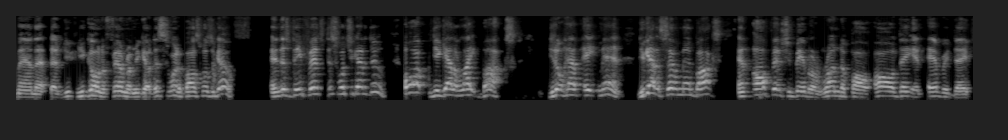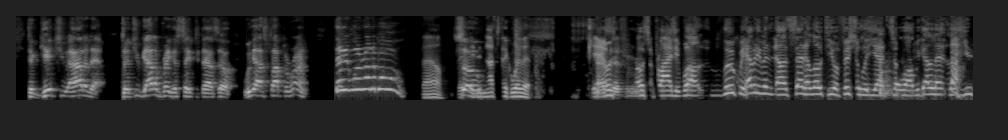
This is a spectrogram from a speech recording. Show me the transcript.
man. That that you, you go in the film room, you go, this is where the ball's supposed to go. And this defense, this is what you got to do. Or you got a light box. You don't have eight men. You got a seven man box, and offense should be able to run the ball all day and every day to get you out of that. That you got to bring a safety down. So we got to stop the run. They didn't want to run the ball. No, so they did not stick with it. Yeah, it was, was surprising. Well, Luke, we haven't even uh, said hello to you officially yet, so uh, we got to let, let you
